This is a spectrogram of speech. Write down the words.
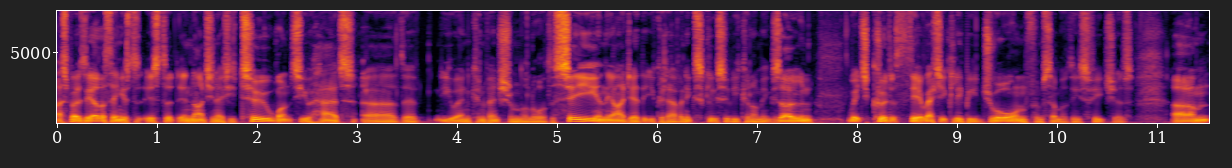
I suppose the other thing is, is that in 1982, once you had uh, the UN Convention on the Law of the Sea and the idea that you could have an exclusive economic zone, which could theoretically be drawn from some of these features, um,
